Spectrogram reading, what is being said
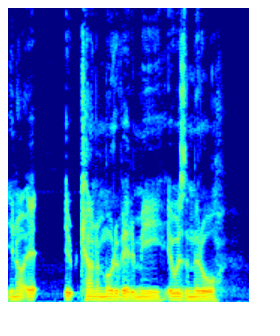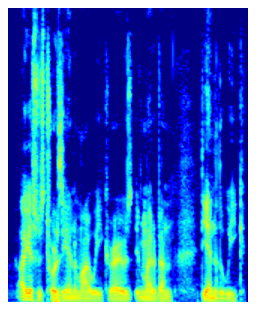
you know, it, it kind of motivated me. It was the middle, I guess it was towards the end of my week, right? It, was, it might have been the end of the week.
